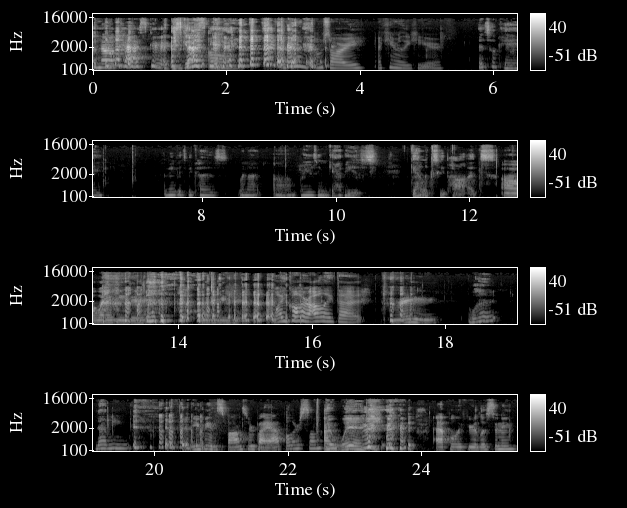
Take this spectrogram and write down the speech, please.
no casket Casket? Oh, I'm sorry. I can't really hear. It's okay. I think it's because we're not um we're using Gabby's galaxy pods. oh what a hater what a Why you call her out like that? right what? Not me. you being sponsored by apple or something I wish. apple if you're listening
